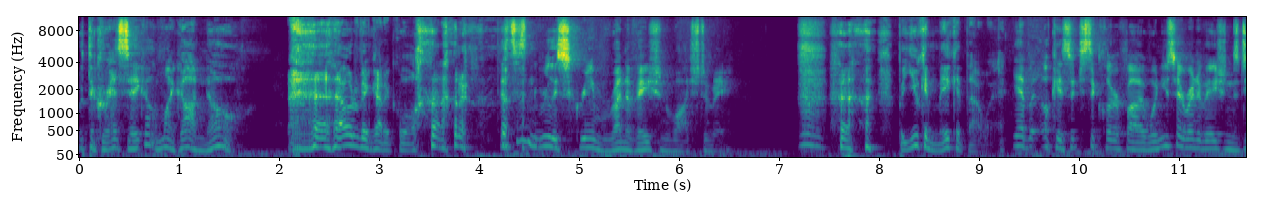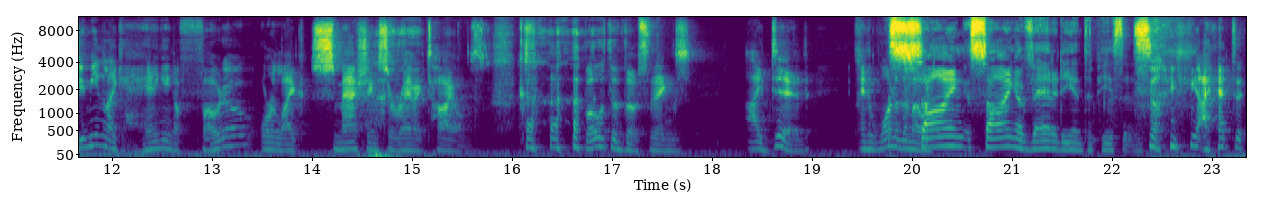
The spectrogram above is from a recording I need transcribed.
with the grand seiko oh my god no that would have been kind of cool. I don't know. this doesn't really scream renovation watch to me but you can make it that way. Yeah, but okay, so just to clarify, when you say renovations, do you mean like hanging a photo or like smashing ceramic tiles? Both of those things I did, and one of them I like, Sawing sawing a vanity into pieces. so I had to.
